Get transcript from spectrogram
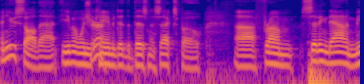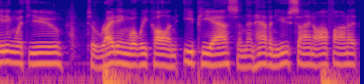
And you saw that even when Sure. you came and did the business expo. Uh, from sitting down and meeting with you to writing what we call an EPS and then having you sign off on it,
